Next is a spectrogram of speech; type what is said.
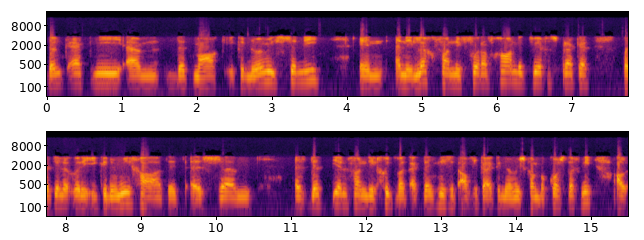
dink ek nie ehm um, dit maak ekonomies sin nie en in die lig van die voorafgaande twee gesprekke wat julle oor die ekonomie gehad het is ehm um, is dit een van die goed wat ek dink nie Suid-Afrika ekonomies kan bekostig nie al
